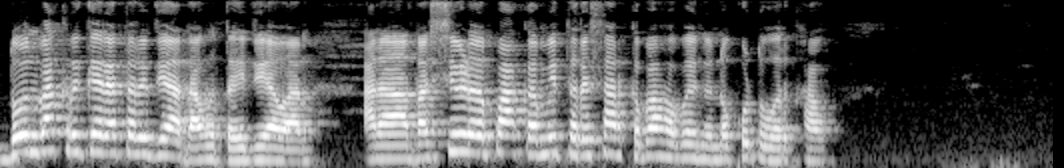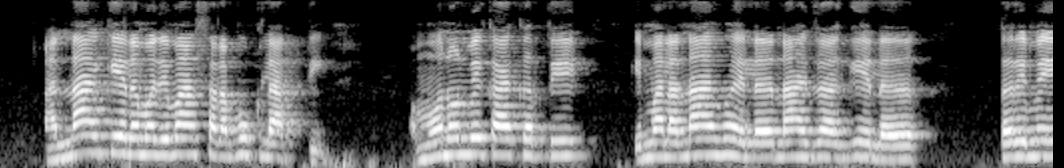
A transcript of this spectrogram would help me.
दोन भाकरी केल्या तरी ज्यादा आहे जेवण. आणि आता शिळ पाक मी तरी सारखं भावा बहिणीनं कुटवर खाव? आणि नाही केलं म्हणजे माणसाला भूक लागती. म्हणून मी काय करते की मला नाही व्हायलं नाही जा गेलं तरी मी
